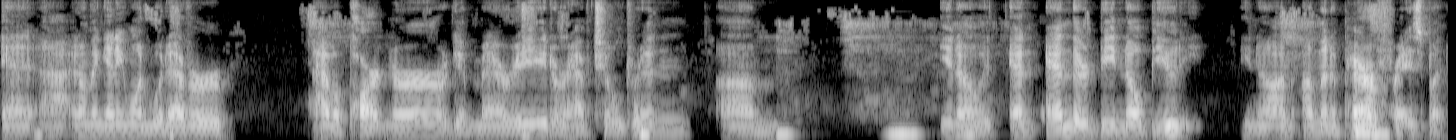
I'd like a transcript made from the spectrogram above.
and I don't think anyone would ever have a partner or get married or have children. Um, you know, and and there'd be no beauty. You know, I'm I'm going to paraphrase, but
